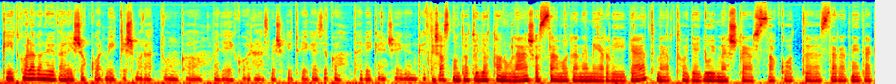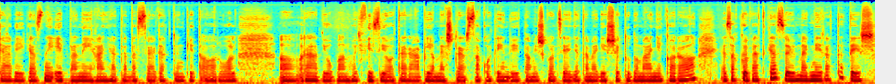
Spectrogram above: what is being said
két kolléganővel, és akkor mi itt is maradtunk a megyei kórházba, és itt végezzük a tevékenységünket. És azt mondtad, hogy a tanulás az számodra nem ér véget, mert hogy egy új mesterszakot szeretnétek elvégezni. Éppen néhány hete beszélgettünk itt arról a rádióban, hogy fizioterápia mesterszakot indít a Miskolci Egyetem egészségtudományi kara. Ez a következő megmérettetés?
